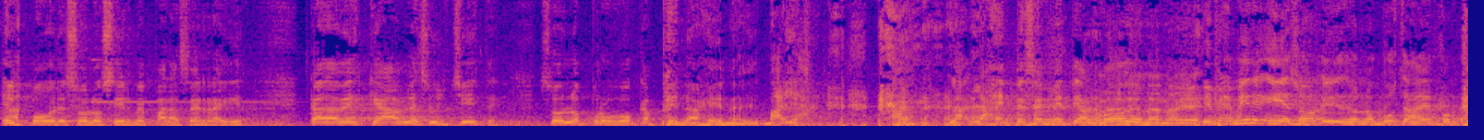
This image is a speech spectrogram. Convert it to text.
El pobre solo sirve para hacer reír. Cada vez que habla es un chiste, solo provoca pena ajena. Vaya, ¿Ah? la, la gente se mete al rollo. no, no, no, y me- mire, y eso, y eso nos gusta, ¿saben por qué?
